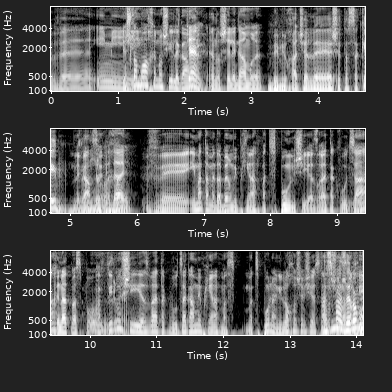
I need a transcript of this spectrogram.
ואם היא... יש לה מוח אנושי לגמרי. כן, אנושי לגמרי. במיוחד של אה, אשת עסקים. לגמרי. זה- בוודאי. ואם אתה מדבר מבחינת מצפון שהיא עזרה את הקבוצה, מבחינת מספור. אפילו זה- שהיא עזבה את הקבוצה, גם מבחינת מס- מצפון, אני לא חושב שהיא עשתה אז משהו מה, זה לא נכון. לא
